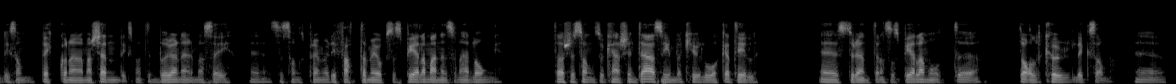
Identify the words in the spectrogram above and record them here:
liksom, veckorna när man känner liksom, att det börjar närma sig eh, säsongspremiär. Det fattar man ju också. Spelar man en sån här lång försäsong så kanske inte är så himla kul att åka till eh, studenterna som spelar mot eh, Dalkurd. Liksom. Eh,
